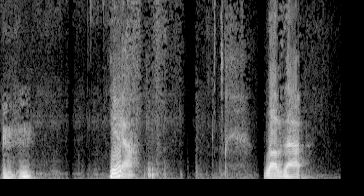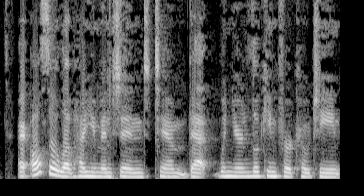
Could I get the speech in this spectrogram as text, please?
mm-hmm. yep. yeah love that I also love how you mentioned, Tim, that when you're looking for coaching,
